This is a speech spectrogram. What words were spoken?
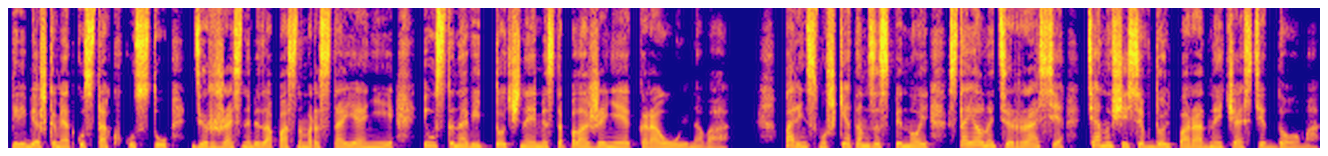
перебежками от куста к кусту, держась на безопасном расстоянии, и установить точное местоположение караульного. Парень с мушкетом за спиной стоял на террасе, тянущейся вдоль парадной части дома.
